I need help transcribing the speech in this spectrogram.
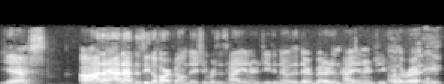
Yes. Uh, I'd, I'd have to see the Hart Foundation versus High Energy to know that they're better than High Energy for oh, the record. buddy.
